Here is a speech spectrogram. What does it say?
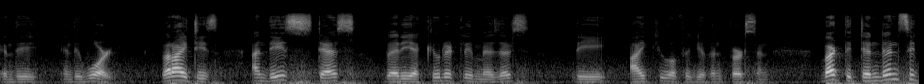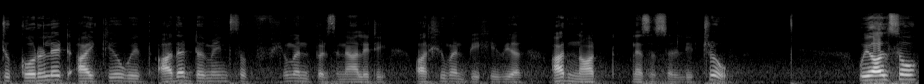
in the in the world varieties and these tests very accurately measures the IQ of a given person, but the tendency to correlate IQ with other domains of human personality or human behavior are not necessarily true. We also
